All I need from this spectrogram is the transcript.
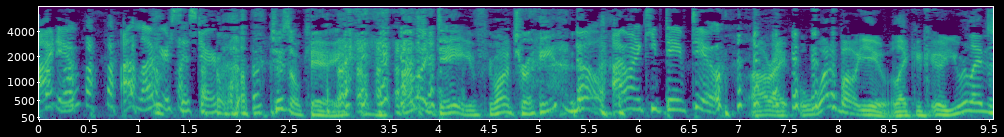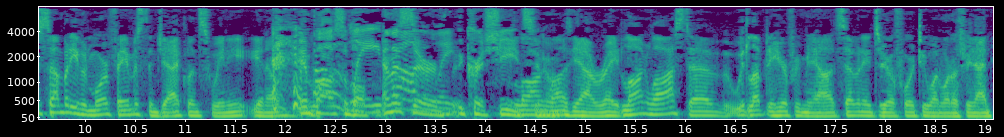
I do. I love your sister. She's okay. I like Dave. You want to trade? No, I want to keep Dave too. All right. what about you? Like, are you related to somebody even more famous than Jacqueline Sweeney? You know. Impossible. Probably, Unless probably. they're Chris Sheets. Long you know. lost, yeah, right. Long lost. Uh, we'd love to hear from you now at seven eight zero four two one one zero three nine.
